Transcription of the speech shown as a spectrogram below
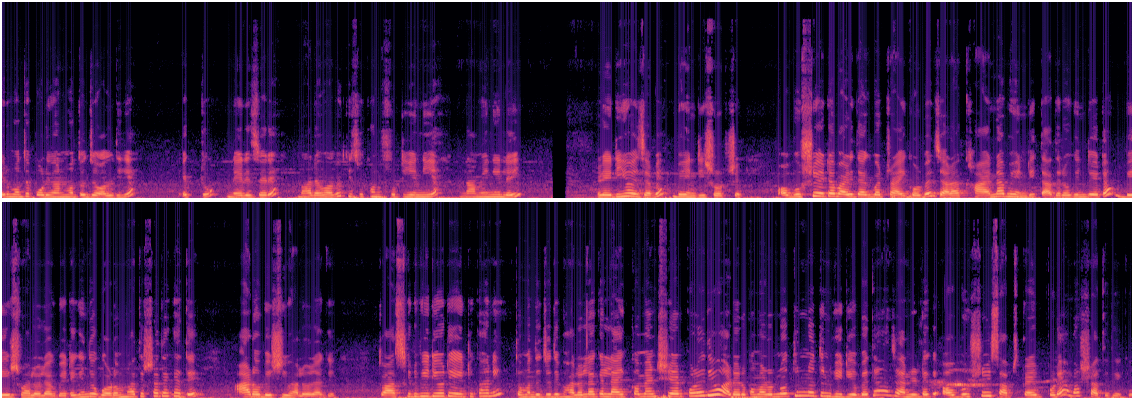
এর মধ্যে পরিমাণ মতো জল দিয়ে একটু নেড়ে চেড়ে ভালোভাবে কিছুক্ষণ ফুটিয়ে নিয়ে নামিয়ে নিলেই রেডি হয়ে যাবে ভেন্ডি সর্ষে। অবশ্যই এটা বাড়িতে একবার ট্রাই করবে। যারা খায় না ভেন্ডি, তাদেরও কিন্তু এটা বেশ ভালো লাগবে। এটা কিন্তু গরম ভাতের সাথে খেতে আরও বেশি ভালো লাগে। তো আজকের ভিডিওটা এইটুখানি। তোমাদের যদি ভালো লাগে লাইক কমেন্ট শেয়ার করে দিও। আর এরকম আরও নতুন নতুন ভিডিও পেতে আমার চ্যানেলটাকে অবশ্যই সাবস্ক্রাইব করে আমার সাথে থেকো।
